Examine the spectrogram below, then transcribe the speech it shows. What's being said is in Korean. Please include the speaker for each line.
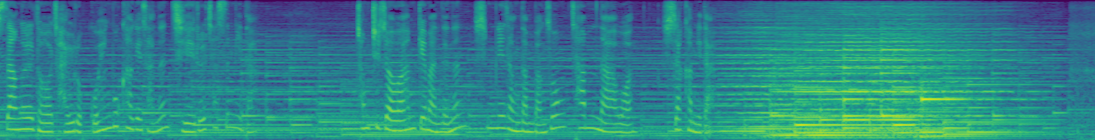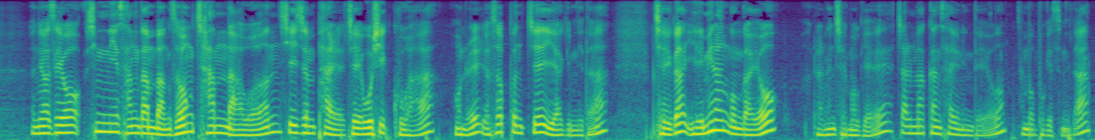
Speaker 1: 일상을 더 자유롭고 행복하게 사는 지혜를 찾습니다. 청취자와 함께 만드는 심리 상담 방송 참나원 시작합니다.
Speaker 2: 안녕하세요. 심리 상담 방송 참나원 시즌 8 제 59화 오늘 여섯 번째 이야기입니다. 제가 예민한 건가요? 라는 제목의 짤막한 사연인데요. 한번 보겠습니다.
